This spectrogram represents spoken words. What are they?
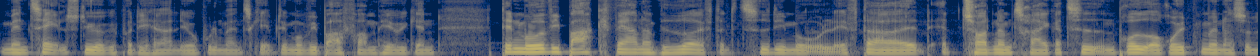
mental styrke på det her Liverpool-mandskab, det må vi bare fremhæve igen. Den måde, vi bare kværner videre efter det tidlige mål, efter at, at Tottenham trækker tiden, bryder rytmen osv.,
